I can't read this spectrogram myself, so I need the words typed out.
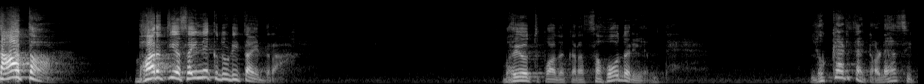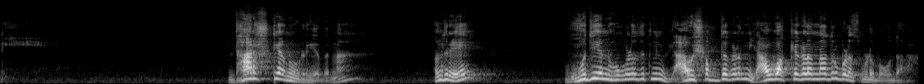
ತಾತ ಭಾರತೀಯ ಸೈನ್ಯಕ್ಕೆ ದುಡಿತಾ ಇದ್ರ. ಭಯೋತ್ಪಾದಕರ ಸಹೋದರಿಯಂತೆ. ಲುಕ್ ಅಟ್ ದಟ್ ಅಡ್ಯಾಸಿಟಿ ಧಾರ್ಷ್ಟ್ಯ ನೋಡ್ರಿ ಅದನ್ನ. ಅಂದರೆ ಮೋದಿಯನ್ನು ಹೊಗಳೋದಕ್ಕೆ ನೀವು ಯಾವ ಶಬ್ದಗಳನ್ನು, ಯಾವ ವಾಕ್ಯಗಳನ್ನಾದರೂ ಬಳಸ್ಬಿಡಬಹುದಾ?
